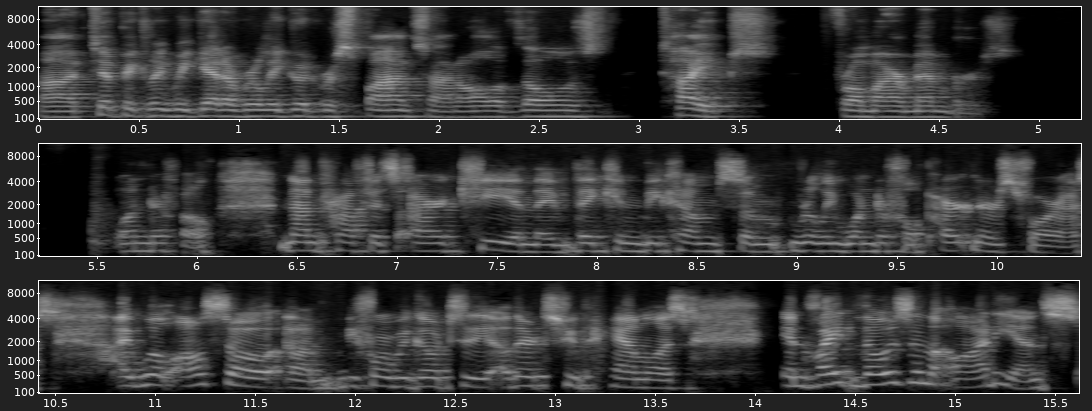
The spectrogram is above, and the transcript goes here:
uh, typically we get a really good response on all of those types from our members. Wonderful. Nonprofits are key and they, they can become some really wonderful partners for us. I will also, um, before we go to the other two panelists, invite those in the audience.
